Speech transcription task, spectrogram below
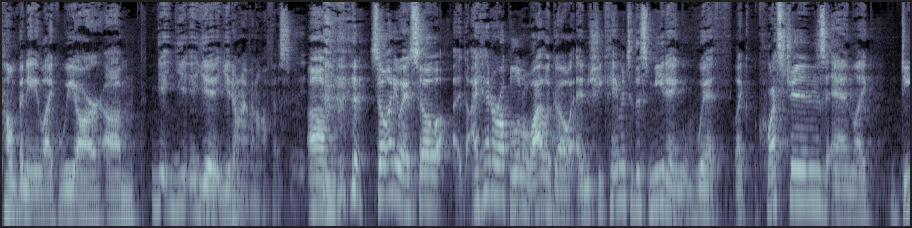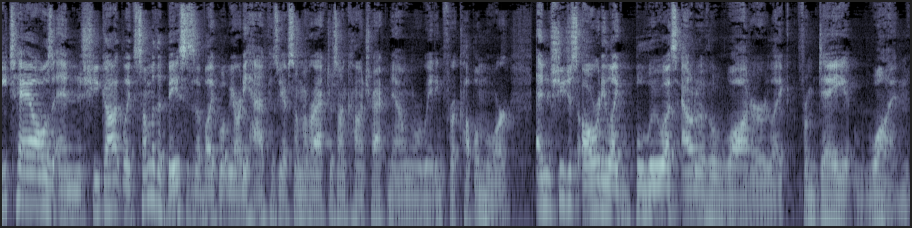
company like we are, um, y- y- y- you don't have an office. Um, so anyway, so I, I hit her up a little while ago, and she came into this meeting with like questions and like details and she got like some of the bases of like what we already have because we have some of our actors on contract now and we're waiting for a couple more and she just already like blew us out of the water like from day one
